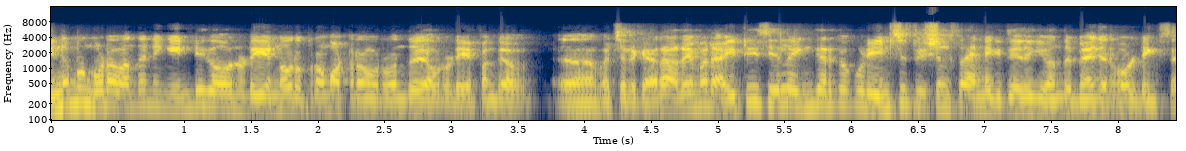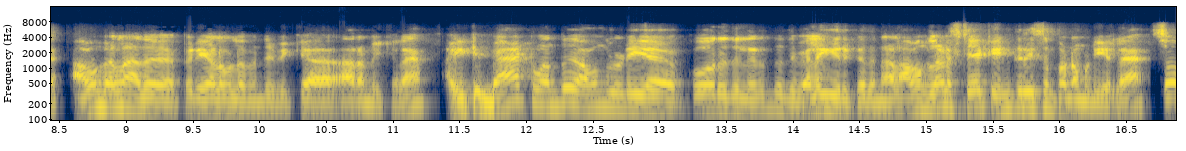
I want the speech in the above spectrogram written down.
இன்னமும் கூட வந்து நீங்க இண்டிகோனுடைய இன்னொரு ப்ரொமோட்டர் அவர் வந்து அவருடைய பங்கை வச்சிருக்காரு. அதே மாதிரி ஐடிசியில இங்க இருக்கக்கூடிய இன்ஸ்டிடியூஷன்ஸ் தான் இன்னைக்கு தேதிக்கு வந்து மேஜர் ஹோல்டிங்ஸ் அவங்க எல்லாம் அதை பெரிய அளவுல வந்து விற்க ஆரம்பிக்கல. ஐடி பேட் வந்து அவங்களுடைய கோர் இதுல இருந்து இது விலகி இருக்கிறதுனால அவங்களால ஸ்டேக் இன்க்ரீஸும் பண்ண முடியல. சோ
